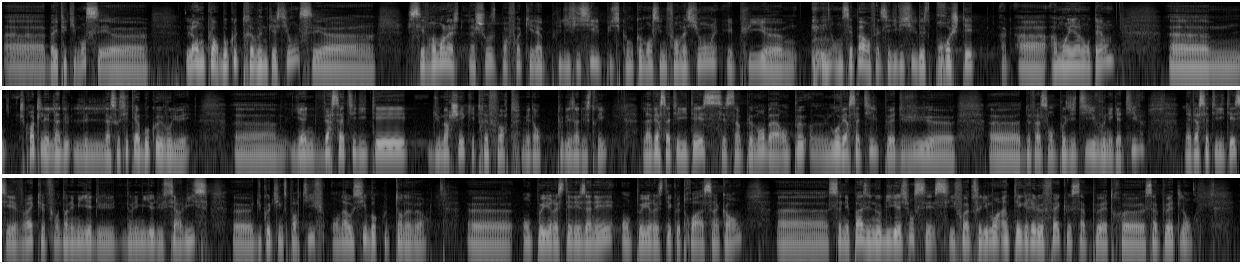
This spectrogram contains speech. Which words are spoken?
Bah Effectivement, c'est là encore beaucoup de très bonnes questions. C'est c'est vraiment la, chose parfois qui est la plus difficile puisqu'on commence une formation et puis euh, on ne sait pas en fait. C'est difficile de se projeter à, moyen long terme. Euh, je crois que la, société a beaucoup évolué. Euh, il y a une versatilité du marché qui est très forte, mais dans toutes les industries. La versatilité, c'est simplement, bah, peut, le mot versatile peut être vu de façon positive ou négative. La versatilité, c'est vrai que dans les milieux du, service, euh, du coaching sportif, on a aussi beaucoup de turnover. Euh, on peut y rester des années, on peut y rester que 3 à 5 ans. Euh, ce n'est pas une obligation, il faut absolument intégrer le fait que ça peut être long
